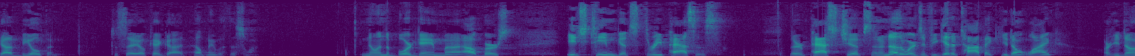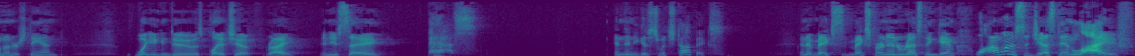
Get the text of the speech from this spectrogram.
got to be open to say, okay, God, help me with this one. You know, in the board game uh, outburst, each team gets three passes. They're pass chips. And in other words, if you get a topic you don't like or you don't understand, what you can do is play a chip, right? And you say, pass. And then you get to switch topics. And it makes, makes for an interesting game. Well, I want to suggest in life,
